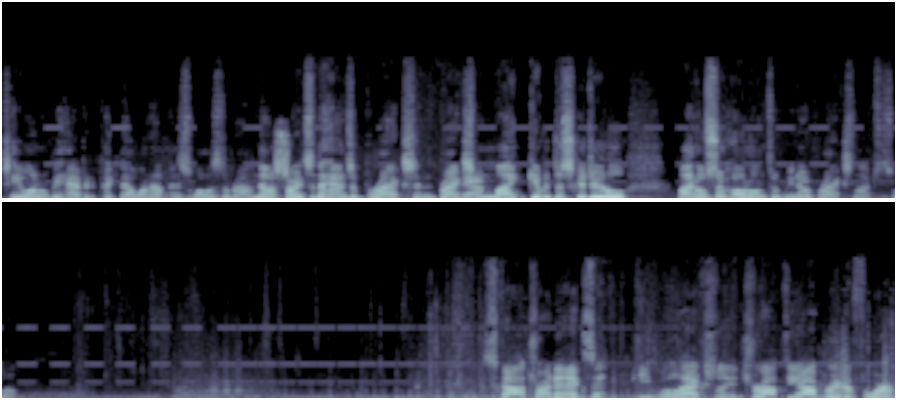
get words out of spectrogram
T1 will be happy to pick that one up as well as the round. No, sorry, it's in the hands of Braxton. Braxton Yeah. might give it to Skadoodle, might also hold on to it. We know Brax snipes as well. Scott trying to exit. He will actually drop the operator for him.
